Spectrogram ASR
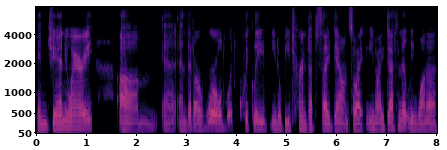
in January um, and, and that our world would quickly, you know, be turned upside down. So I, you know, I definitely want to,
